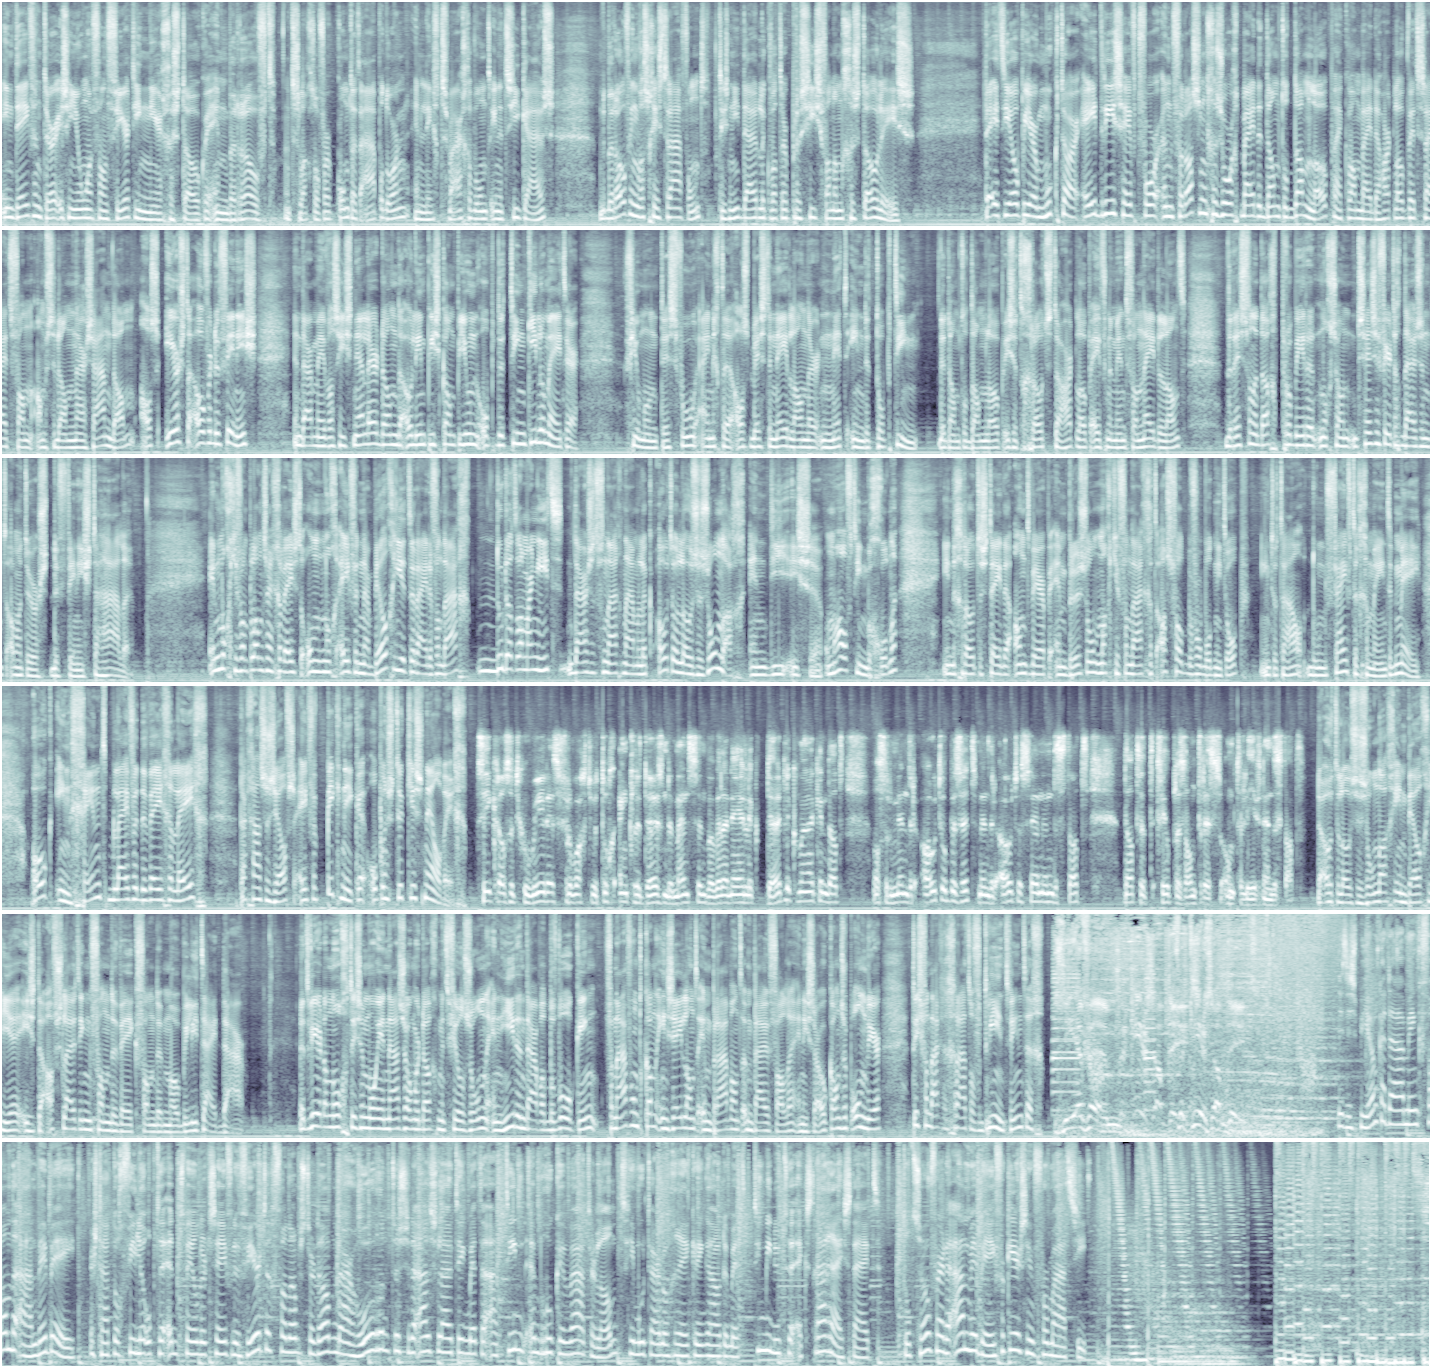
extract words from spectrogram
In Deventer is een jongen van 14 neergestoken en beroofd. Het slachtoffer komt uit Apeldoorn en ligt zwaar gewond in het ziekenhuis. De beroving was gisteravond. Het is niet duidelijk wat er precies van hem gestolen is. De Ethiopiër Mukhtar Edris heeft voor een verrassing gezorgd bij de Dam tot Damloop. Hij kwam bij de hardloopwedstrijd van Amsterdam naar Zaandam als eerste over de finish. En daarmee was hij sneller dan de Olympisch kampioen op de 10 kilometer. Fielmon Tesfu eindigde als beste Nederlander net in de top 10. De Dam tot Damloop is het grootste hardloopevenement van Nederland. De rest van de dag proberen nog zo'n 46.000 amateurs de finish te halen. En mocht je van plan zijn geweest om nog even naar België te rijden vandaag, doe dat dan maar niet. Daar is het vandaag namelijk autoloze zondag. En die is uh, om half tien begonnen. In de grote steden Antwerpen en Brussel mag je vandaag het asfalt bijvoorbeeld niet op. In totaal doen 50 gemeenten mee. Ook in Gent blijven de wegen leeg. Daar gaan ze zelfs even picknicken op een stukje snelweg. Zeker als het goed weer is, verwachten we toch enkele duizenden mensen. We willen eigenlijk duidelijk maken dat als er minder autobezit, minder auto's zijn in de stad, dat het veel plezanter is om te leven in de stad. De autoloze zondag in België is de afsluiting van de week van de mobiliteit daar. Het weer dan nog. Het is een mooie nazomerdag met veel zon en hier en daar wat bewolking. Vanavond kan in Zeeland en Brabant een bui vallen en is er ook kans op onweer. Het is vandaag een graad of 23. ZFM, verkeersupdate. verkeersupdate. Dit is Bianca Damink van de ANWB. Er staat nog file op de N247 van Amsterdam naar Horen... tussen de aansluiting met de A10 en Broek in Waterland. Je moet daar nog rekening houden met 10 minuten extra reistijd. Tot zover de ANWB Verkeersinformatie.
